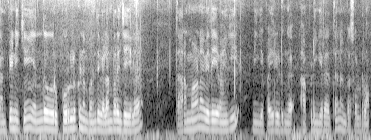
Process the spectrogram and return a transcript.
கம்பெனிக்கும் எந்த ஒரு பொருளுக்கும் நம்ம வந்து விளம்பரம் செய்யலை. தரமான விதையை வாங்கி நீங்கள் பயிரிடுங்க அப்படிங்கிறத தான் நம்ம சொல்கிறோம்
